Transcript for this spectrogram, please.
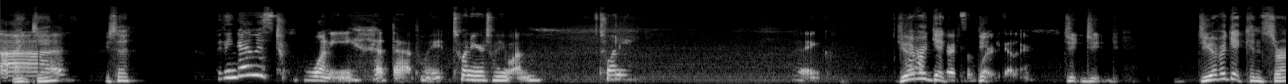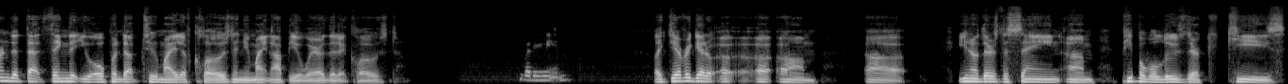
19? uh, You said? i think i was 20 at that point 20 or 21 20 i think Do you ever get, do, together do, do, do you ever get concerned that that thing that you opened up to might have closed and you might not be aware that it closed? What do you mean Like, do you ever get a, a, a um uh you know, there's the saying, um, people will lose their keys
